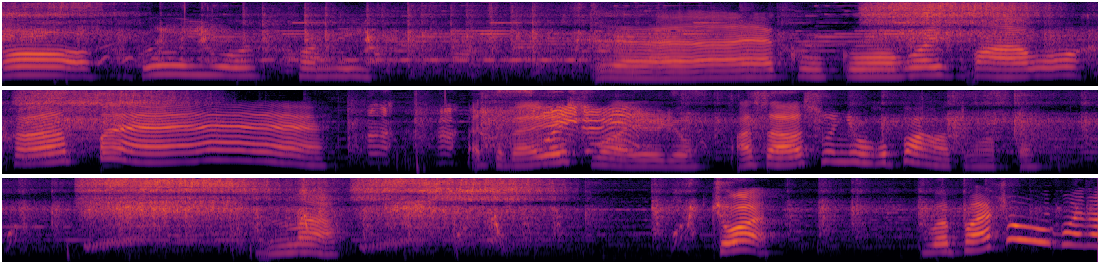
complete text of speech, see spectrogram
а, ой, ой. Так, у когось мало хп. А тебе я свалюю. А зараз у нього багато хп. На. Чо? Ви бачили, у мене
